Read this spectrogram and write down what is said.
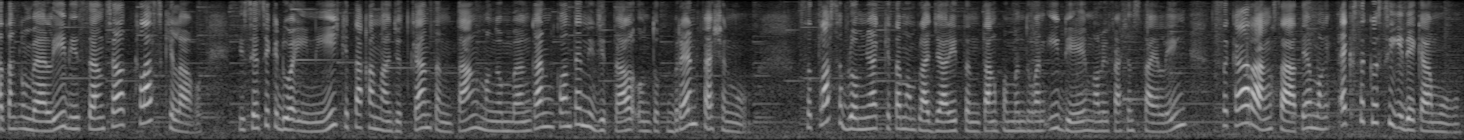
datang kembali di Sensel Kelas Kilau. Di sesi kedua ini, kita akan melanjutkan tentang mengembangkan konten digital untuk brand fashionmu. Setelah sebelumnya kita mempelajari tentang pembentukan ide melalui fashion styling, sekarang saatnya mengeksekusi ide kamu.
